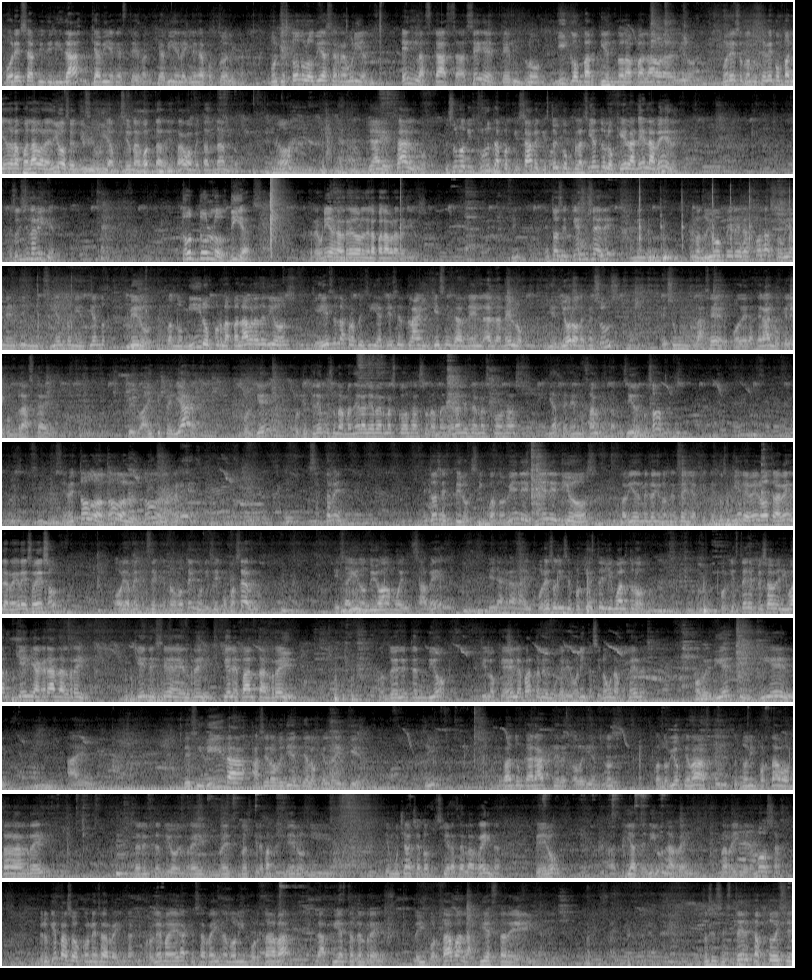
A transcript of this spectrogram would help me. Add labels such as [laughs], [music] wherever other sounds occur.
por esa fidelidad que había en Esteban, que había en la iglesia apostólica. Porque todos los días se reunían en las casas, en el templo y compartiendo la palabra de Dios. Por eso cuando usted ve compartiendo la palabra de Dios, él dice, uy, aunque sea una gota de agua me están dando. ¿No? [laughs] Ya es algo. Entonces uno disfruta porque sabe que estoy complaciendo lo que él anhela ver. Eso dice la Biblia. Todos los días reunían alrededor de la palabra de Dios. Entonces, ¿qué sucede? Cuando yo veo esas cosas, obviamente ni siento ni entiendo, pero cuando miro por la palabra de Dios, que es la profecía, que es el plan y que es el anhelo y el lloro de Jesús, es un placer poder hacer algo que le complazca a Él. Pero hay que pelear. ¿Por qué? Porque tenemos una manera de ver las cosas, una manera de hacer las cosas, ya tenemos algo establecido en nosotros. Pues se ve todo, todo, al- todo al revés. Exactamente. Entonces, pero si cuando viene, viene Dios, la vida mensaje nos enseña que Jesús quiere ver otra vez de regreso eso, obviamente sé que no lo tengo ni sé cómo hacerlo. Es ahí donde yo amo el saber que le agrada a él. Por eso dice, ¿por qué Esther llegó al trono? Porque Esther empezó a averiguar qué le agrada al rey, qué desea el rey, qué le falta al rey. Cuando él entendió que lo que a él le falta no es mujer bonita, sino una mujer obediente y fiel a él. Decidida a ser obediente a lo que el rey quiere. ¿sí? Le falta un carácter obediente. Entonces, cuando vio que va, pues no le importaba honrar al rey, pues él entendió, el rey no es, no es que le falte dinero ni que muchacha no quisiera ser la reina, pero ya tenía una reina, una reina hermosa. Pero ¿qué pasó con esa reina? El problema era que esa reina no le importaba la fiesta del rey, le importaba la fiesta de ella. Entonces Esther captó ese-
